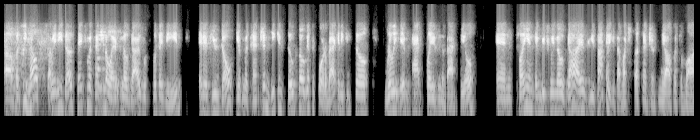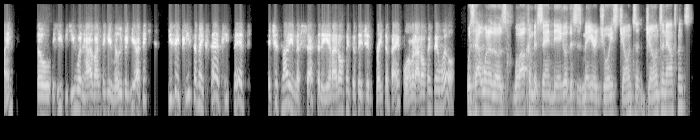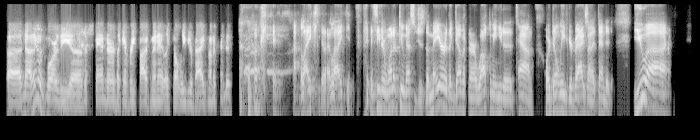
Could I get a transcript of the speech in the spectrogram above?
Uh, but he helps. I mean, he does take some attention away from those guys with what they need. And if you don't give him attention, he can still go get the quarterback and he can still really impact plays in the backfield. And playing in, between those guys, he's not going to get that much attention from the offensive line. So he, he would have, I think, a really big year. I think he's a piece that makes sense. He fits. It's just not a necessity. And I don't think that they should break the bank for them. And I don't think they will. Was that one of those welcome to San Diego? This is Mayor Joyce Jones Jones announcements? Uh, no, I think it was more the uh, the standard, like every five minute, like don't leave your bags unattended. okay, I like it. I like it. It's either one of two messages: the mayor or the governor are welcoming you to the town, or don't leave your bags unattended. You uh,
